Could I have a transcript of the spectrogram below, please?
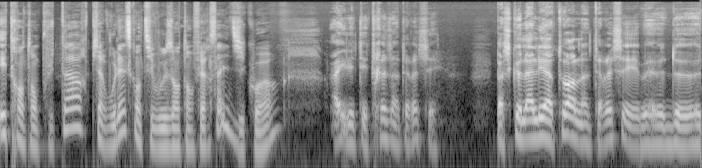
Et 30 ans plus tard, Pierre Boulez, quand il vous entend faire ça, il dit quoi? Ah, Il était très intéressé parce que l'aléatoire l'intéressait de,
